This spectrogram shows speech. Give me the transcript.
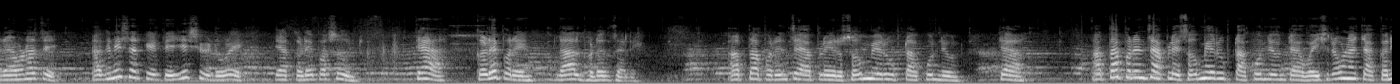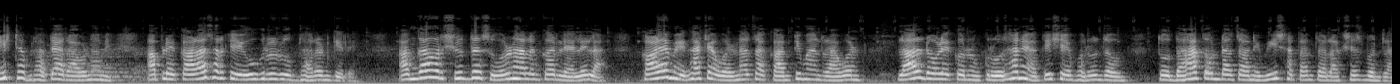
रावणाचे अग्निसारखे तेजस्वी डोळे या कडेपासून त्या कडेपर्यंत लाल भडक झाले. आतापर्यंत आपले सौम्य रूप टाकून देऊन त्या आतापर्यंत आपले सौम्य रूप टाकून देऊन त्या वैश्रवणाच्या कनिष्ठ भ्रात्या रावणाने आपले काळासारखे उग्र रूप धारण केले. अंगावर शुद्ध सुवर्णालंकार लिहिलेला काळ्या मेघाच्या वर्णाचा कांतिमान रावण लाल डोळे करून क्रोधाने अतिशय भरून जाऊन तो दहा तोंडाचा आणि वीस हातांचा राक्षस बनला.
